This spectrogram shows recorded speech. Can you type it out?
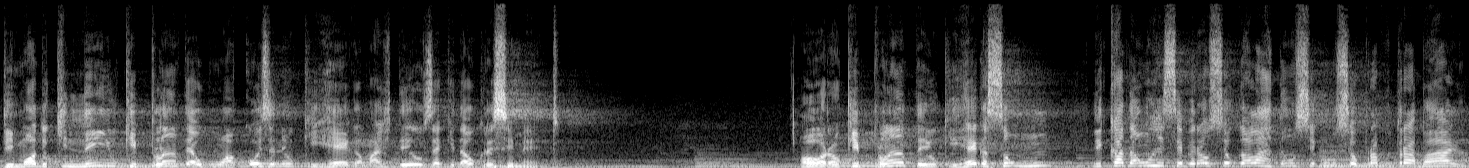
De modo que nem o que planta é alguma coisa, nem o que rega, mas Deus é que dá o crescimento. Ora, o que planta e o que rega são um e cada um receberá o seu galardão segundo o seu próprio trabalho.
